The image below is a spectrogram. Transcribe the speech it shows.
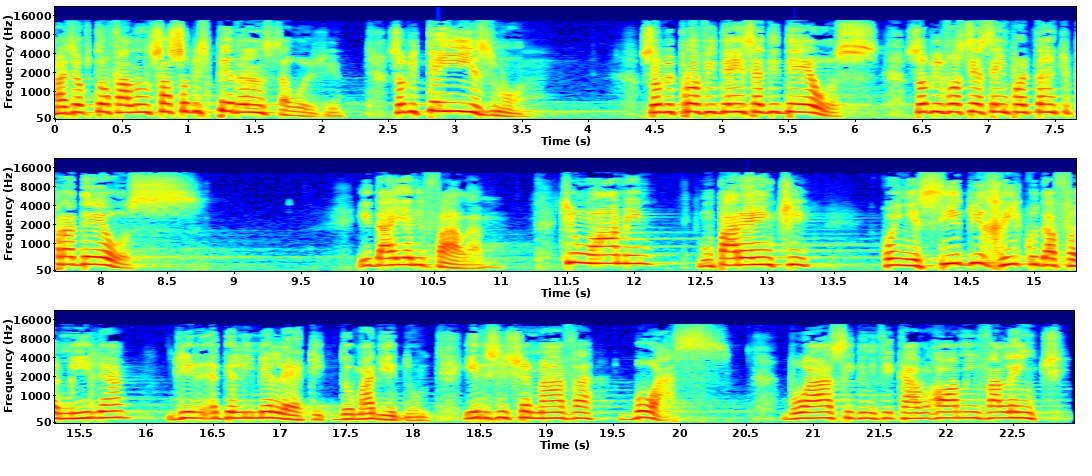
mas eu estou falando só sobre esperança hoje. Sobre teísmo. Sobre providência de Deus. Sobre você ser importante para Deus. E daí ele fala. Tinha um homem, um parente, conhecido e rico da família de, de do marido. E ele se chamava Boaz. Boaz significava homem valente,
